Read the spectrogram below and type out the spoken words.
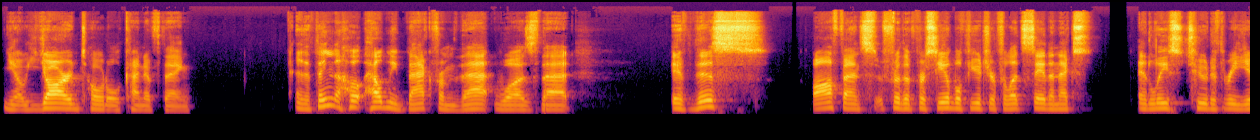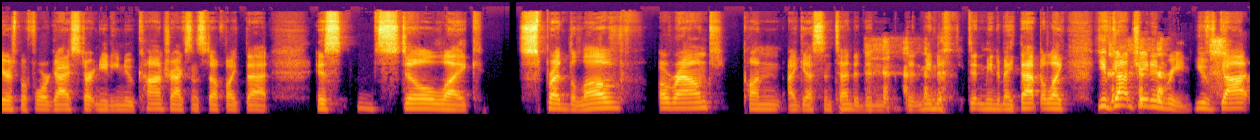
you know, yard total kind of thing. And the thing that held me back from that was that if this offense for the foreseeable future, for let's say the next at least two to three years before guys start needing new contracts and stuff like that, is still like spread the love around. Pun, I guess intended. Didn't didn't mean to didn't mean to make that, but like you've got Jayden Reed, you've got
